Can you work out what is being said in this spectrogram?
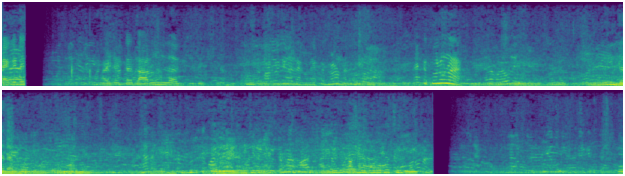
প্যাকেটে হাইডারটা দারুণ লাগছে দেখতে। একটা তুলো না। নীলটা দেখো। ও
